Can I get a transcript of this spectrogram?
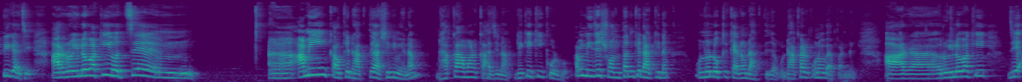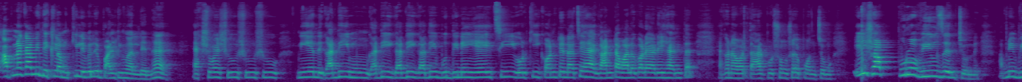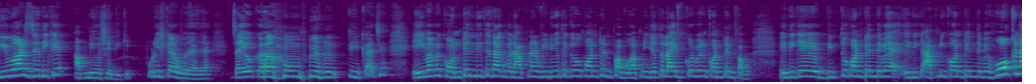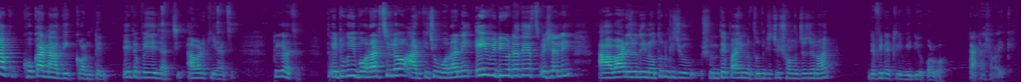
ঠিক আছে। আর রইল বাকি হচ্ছে আমি কাউকে ঢাকতে আসিনি, ম্যাডাম। ঢাকা আমার কাজ না। ঢেকে কি করব? আমি নিজের সন্তানকে ডাকি না। অন্য লোককে কেন ডাকতে যাব? ঢাকার কোনো ব্যাপার নেই। আর রইল বাকি যে আপনাকে আমি দেখলাম কি লেভেলে পাল্টি মারলেন হ্যাঁ? একসময় শু শু শু, নিয়ে গাদি গাদি গাদি গাদি, বুদ্ধি নেই এইছি ওর কি কন্টেন্ট আছে? হ্যাঁ গানটা ভালো করে, আর এই হ্যান ত্যান। এখন আবার তার প্রশংসায় পঞ্চম। এই সব পুরো ভিউজের জন্যে। আপনি ভিউয়ার্স যেদিকে, আপনিও সেদিকে। পরিষ্কার বোঝা যায়। যাই হোক ঠিক আছে। এইভাবে কন্টেন্ট দিতে থাকবেন। আপনার ভিডিও থেকেও কন্টেন্ট পাবো। আপনি যত লাইভ করবেন কন্টেন্ট পাবো। এদিকে দীপ্ত কন্টেন্ট দেবে, এদিকে আপনি কন্টেন্ট দেবে, হোক না খোকা না দিক কন্টেন্ট এই তো পেয়ে যাচ্ছি। আবার কি আছে? ঠিক আছে? তো এটুকুই বলার ছিল। আর কিছু বলার নেই। এই ভিডিওটাতে স্পেশালি আবার যদি নতুন কিছু শুনতে পাই, নতুন কিছু সংযোজন হয় ডেফিনেটলি ভিডিও করব। টাটা সবাইকে।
